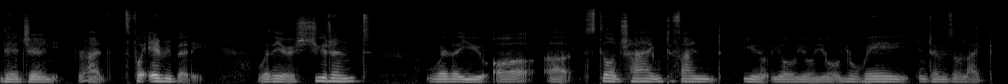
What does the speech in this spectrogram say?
their journey right? It's for everybody whether you're a student whether you are uh, still trying to find your, your your your your way in terms of like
